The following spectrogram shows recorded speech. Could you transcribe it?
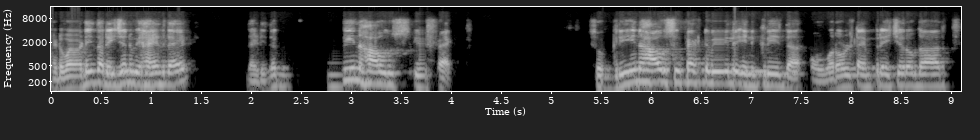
And what is the reason behind that? That is the greenhouse effect. So greenhouse effect will increase the overall temperature of the earth.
